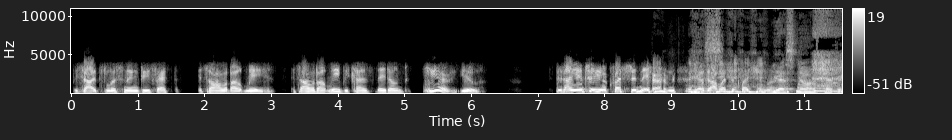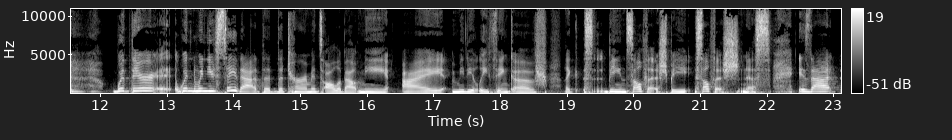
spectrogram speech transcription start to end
besides listening defect, it's all about me. It's all about me because they don't hear you. Did I answer your question there? yes. I forgot what the question was. Yes, no, it's perfect. Would there when when you say that the the term it's all about me, I immediately think of like being selfish, be selfishness. Is that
